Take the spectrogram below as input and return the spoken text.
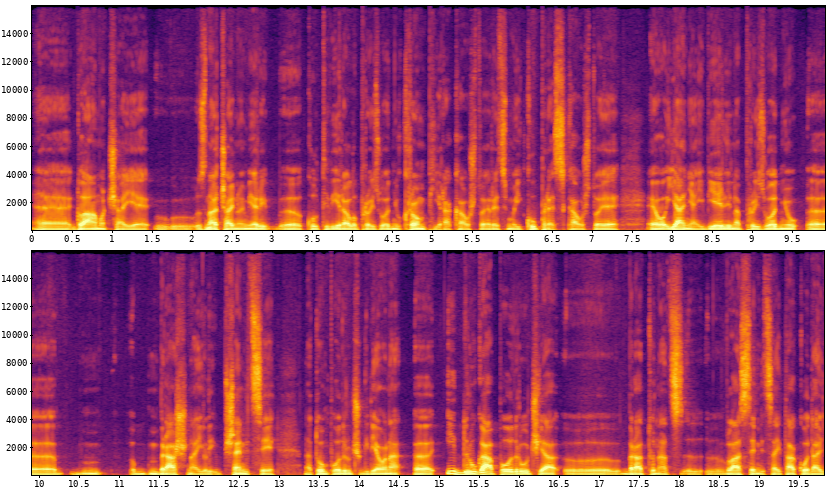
e, Glamoča je u značajnoj mjeri e, kultiviralo proizvodnju krompira, kao što je recimo i kupres, kao što je evo, Janja i Bijeljina proizvodnju e, brašna ili pšenice na tom području gdje ona e, i druga područja, e, Bratunac, e, Vlasenica i tako dalje,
